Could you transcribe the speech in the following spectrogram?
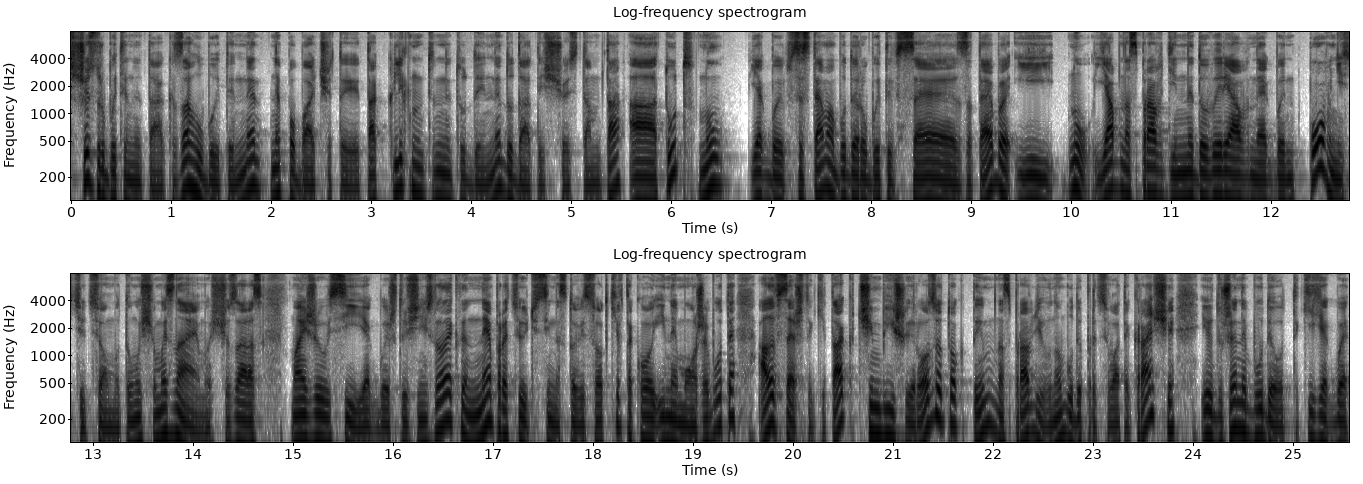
щось зробити не так, загубити, не, не побачити, так клікнути не туди, не додати щось там. Та а тут, ну. Якби система буде робити все за тебе, і ну я б насправді не довіряв якби повністю цьому, тому що ми знаємо, що зараз майже усі якби штучні інтелекти не працюють всі на 100%, такого і не може бути. Але все ж таки, так, чим більший розвиток, тим насправді воно буде працювати краще, і вже не буде от таких якби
